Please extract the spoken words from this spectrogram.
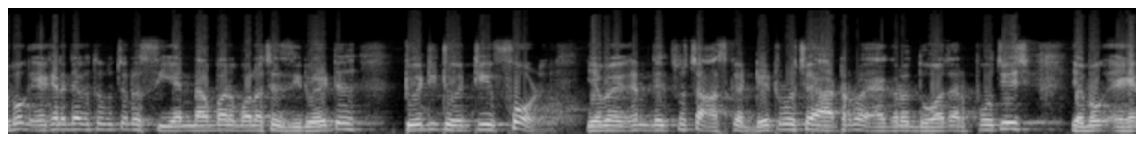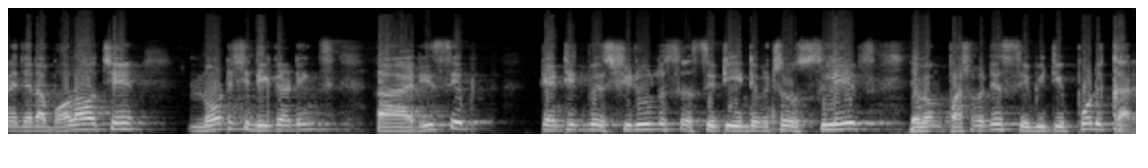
এবং এখানে দেখতে পাচ্ছ সিএন নাম্বার বলা আছে zero eight twenty twenty four এবং এখানে দেখতে পাচ্ছ আজকের ডেট রয়েছে আঠারো এগারো দু হাজার পঁচিশ। এবং এখানে যেটা বলা হচ্ছে notice regarding receipt tentative schedule city intervention slips এবং পাশাপাশি সিবিটি পরীক্ষার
